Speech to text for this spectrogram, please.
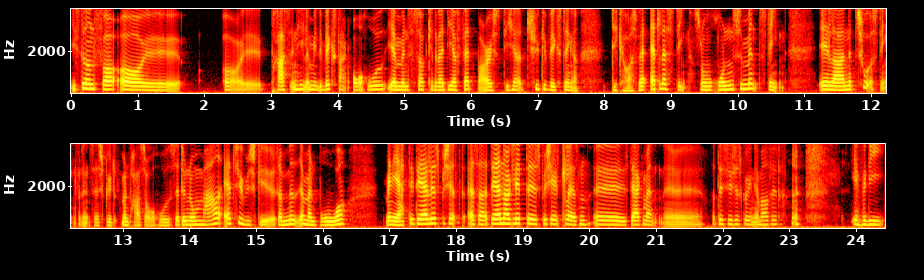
I stedet for at, øh, at øh, presse en helt almindelig vægtstang over hovedet, jamen så kan det være de her fat bars, de her tykke vægtstænger. Det kan også være atlassten, sådan nogle runde cementsten, eller natursten for den sags skyld, man presser over hovedet. Så det er nogle meget atypiske remedier, man bruger. Men ja, det, det er lidt specielt. Altså, det er nok lidt uh, specialklassen, øh, stærk mand, øh, og det synes jeg sgu egentlig er meget fedt. ja, fordi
